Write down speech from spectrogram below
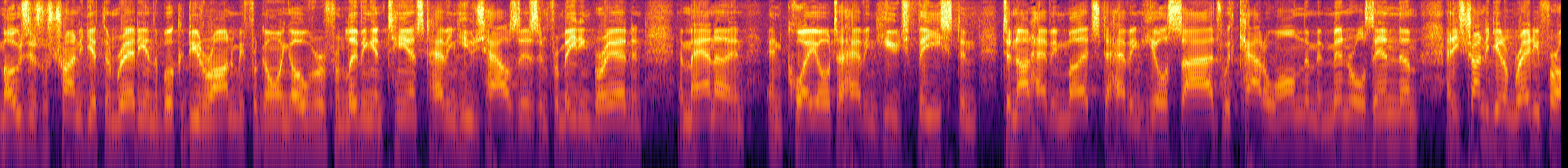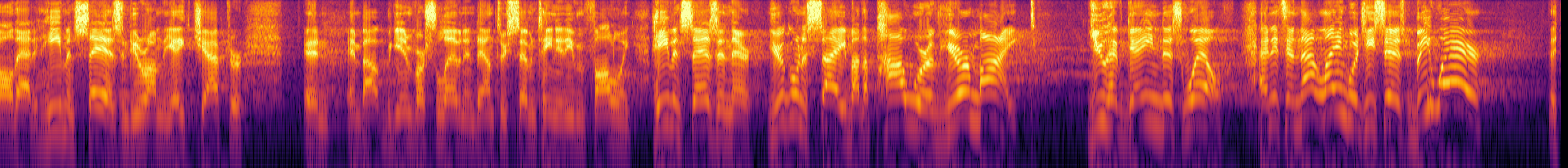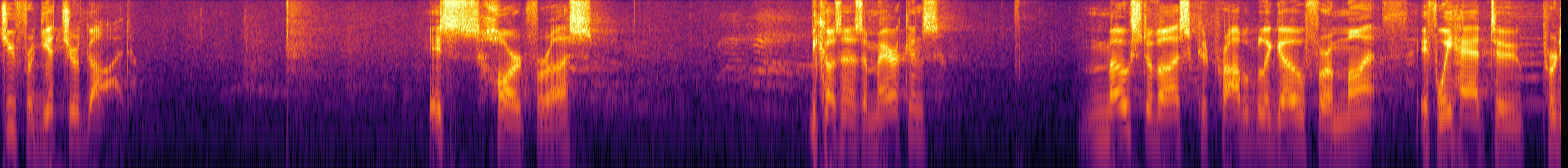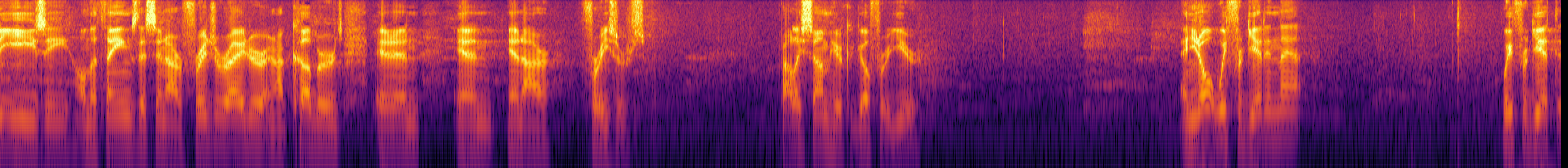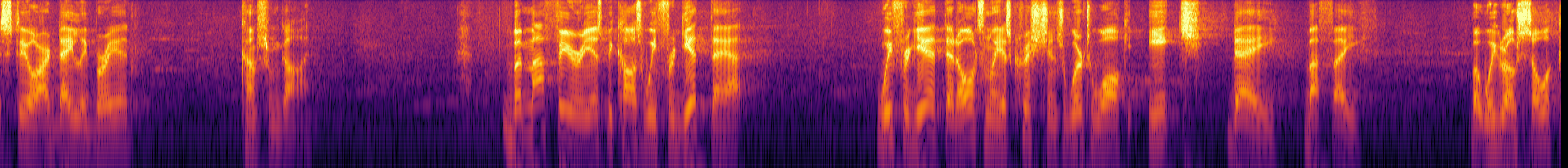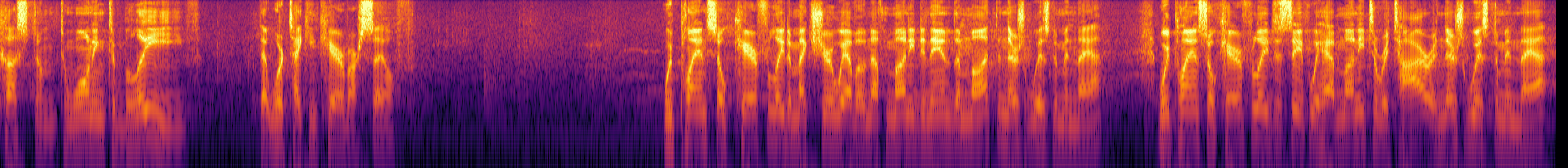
Moses was trying to get them ready in the book of Deuteronomy for going over from living in tents to having huge houses and from eating bread and, and manna and, and quail to having huge feasts and to not having much to having hillsides with cattle on them and minerals in them. And he's trying to get them ready for all that. And he even says in Deuteronomy, the eighth chapter, and, and about beginning verse 11 and down through 17 and even following, he even says in there, You're going to say, by the power of your might, you have gained this wealth. And it's in that language he says, Beware that you forget your God. It's hard for us because as Americans, most of us could probably go for a month if we had to, pretty easy, on the things that's in our refrigerator and our cupboards and in, in in our freezers. Probably some here could go for a year. And you know what we forget in that? We forget that still our daily bread comes from God. But my fear is because we forget that, we forget that ultimately as Christians we're to walk each day by faith. But we grow so accustomed to wanting to believe that we're taking care of ourselves. We plan so carefully to make sure we have enough money to the end of the month, and there's wisdom in that. We plan so carefully to see if we have money to retire, and there's wisdom in that.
